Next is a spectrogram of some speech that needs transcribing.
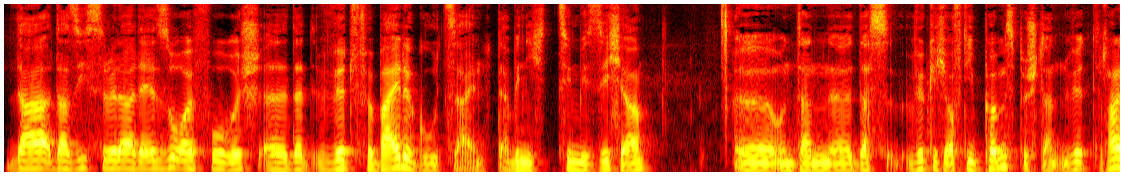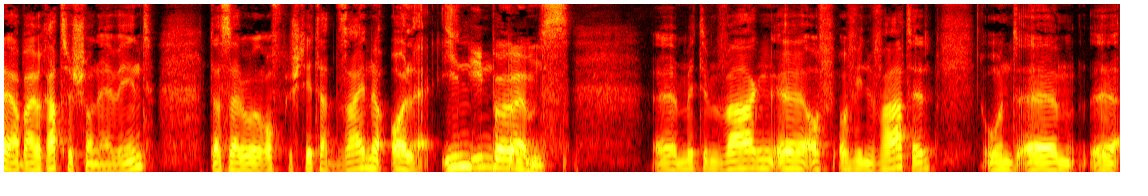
da, da siehst du wieder, der ist so euphorisch. Äh, das wird für beide gut sein. Da bin ich ziemlich sicher. Äh, und dann, dass wirklich auf die Pumps bestanden wird. Das hat er ja bei Ratte schon erwähnt, dass er darauf besteht hat, seine Olle in, in Pumps. Äh, mit dem Wagen äh, auf, auf ihn wartet. Und ähm, äh,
